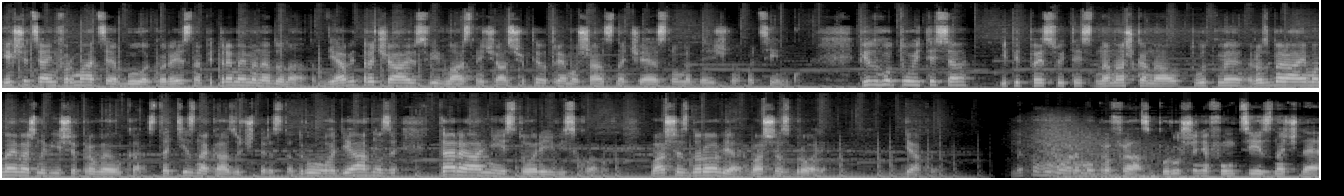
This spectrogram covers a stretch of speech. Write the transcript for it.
Якщо ця інформація була корисна, підтримай мене донатом. Я відтрачаю свій власний час, щоб ти отримав шанс на чесну медичну оцінку. Підготуйтеся і підписуйтесь на наш канал. Тут ми розбираємо найважливіше про ВЛК, статті з наказу 402, діагнози та реальні історії військових. Ваше здоров'я, ваша зброя. Дякую. Ми поговоримо про фразу порушення функції значне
